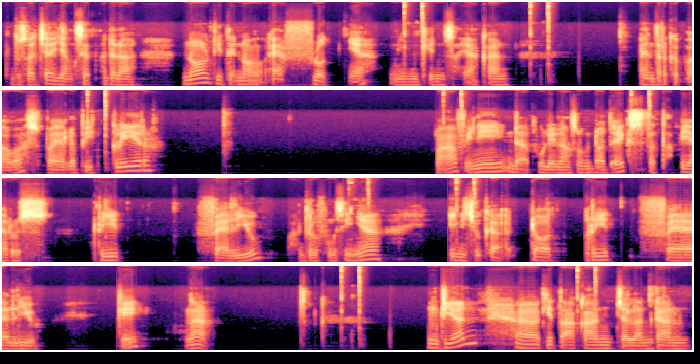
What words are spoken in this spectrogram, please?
tentu saja yang set adalah 0.0 f float ya. Ini mungkin saya akan enter ke bawah supaya lebih clear. Maaf, ini tidak boleh langsung .x, tetapi harus read value, panggil fungsinya. Ini juga read value. Oke, nah. Kemudian uh, kita akan jalankan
